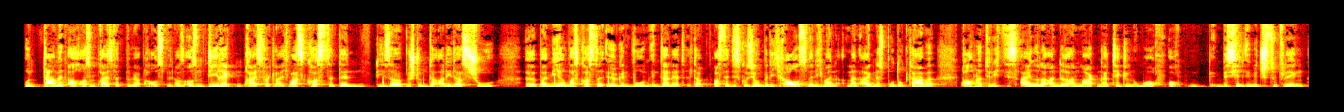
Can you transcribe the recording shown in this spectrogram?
und damit auch aus dem Preiswettbewerb raus bin, also aus dem direkten Preisvergleich. Was kostet denn dieser bestimmte Adidas-Schuh äh, bei mir und was kostet er irgendwo im Internet? Da, aus der Diskussion bin ich raus. Wenn ich mein, mein eigenes Produkt habe, brauche natürlich das ein oder andere an Markenartikeln, um auch, auch ein bisschen Image zu pflegen.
